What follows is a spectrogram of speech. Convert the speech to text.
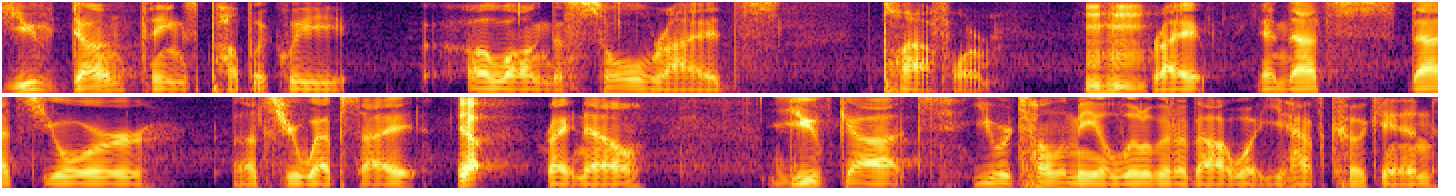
you've done things publicly along the Soul Rides platform, right? And that's that's your that's your website Yep. right now. You've got, you were telling me a little bit about what you have cooking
